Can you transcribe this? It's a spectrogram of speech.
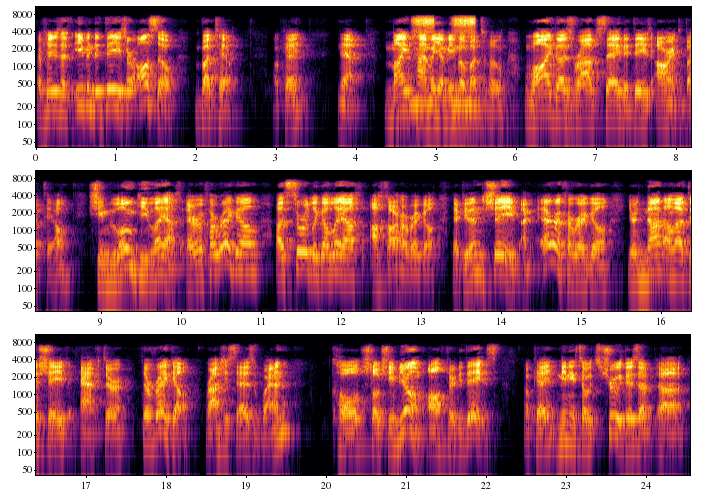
Rav Sheshet says even the days are also batel. Okay, now. My time yamim lo batlu. Why does Rav say the days aren't batel? Shim lo gileach erev haregel asur legaleach achar haregel. If you didn't shave on erev haregel, you're not allowed to shave after the regel. Rashi says when kol shloshim yom, all thirty days. Okay, meaning so it's true. There's a uh,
